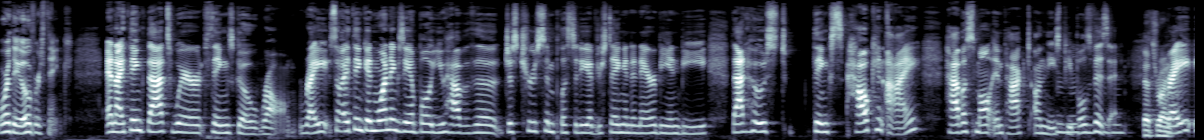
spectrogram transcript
or they overthink. And I think that's where things go wrong, right? So I think in one example, you have the just true simplicity of you're staying in an Airbnb. That host thinks, how can I have a small impact on these mm-hmm, people's visit? Mm-hmm. That's right. Right?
